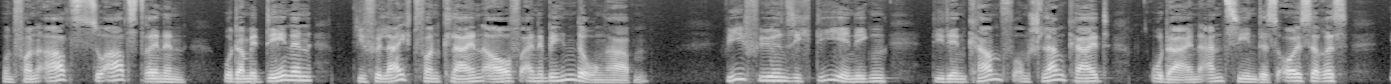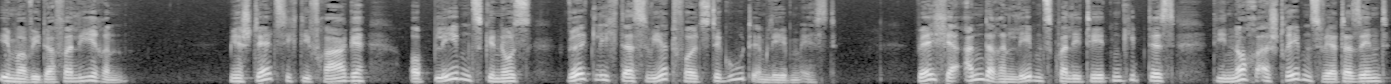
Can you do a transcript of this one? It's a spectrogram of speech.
und von Arzt zu Arzt rennen, oder mit denen, die vielleicht von klein auf eine Behinderung haben? Wie fühlen sich diejenigen, die den Kampf um Schlankheit oder ein anziehendes Äußeres immer wieder verlieren? Mir stellt sich die Frage, ob Lebensgenuss wirklich das wertvollste Gut im Leben ist. Welche anderen Lebensqualitäten gibt es, die noch erstrebenswerter sind,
